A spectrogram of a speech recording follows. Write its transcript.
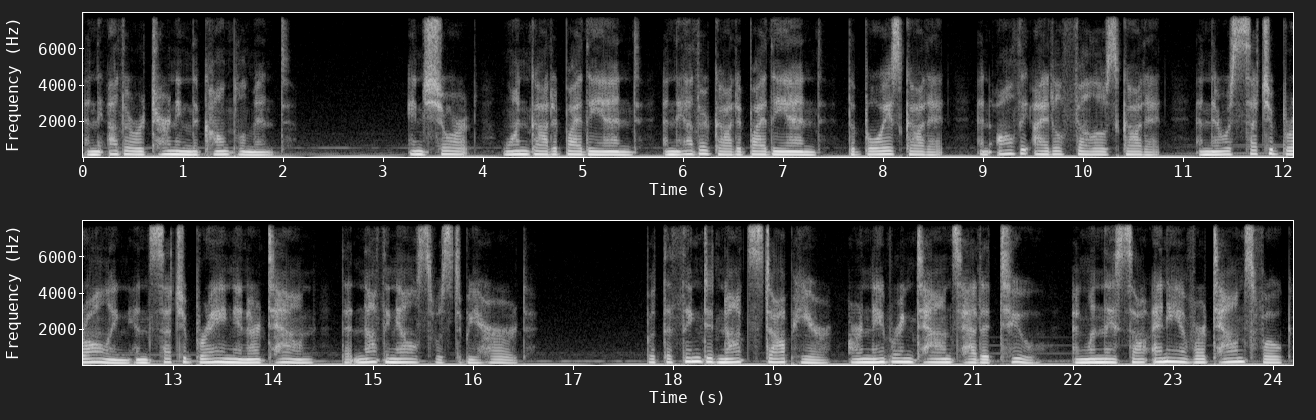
and the other returning the compliment. In short, one got it by the end, and the other got it by the end, the boys got it, and all the idle fellows got it, and there was such a brawling and such a braying in our town that nothing else was to be heard. But the thing did not stop here. Our neighboring towns had it too, and when they saw any of our townsfolk,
